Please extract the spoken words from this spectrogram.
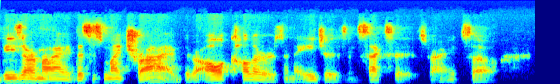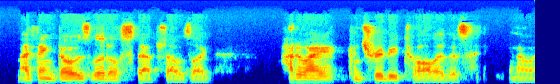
these are my this is my tribe they're all colors and ages and sexes right so i think those little steps i was like how do i contribute to all of this you know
